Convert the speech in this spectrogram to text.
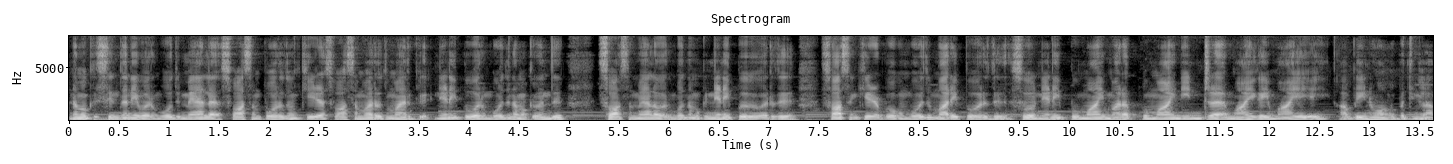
நமக்கு சிந்தனை வரும்போது மேலே சுவாசம் போகிறதும் கீழே சுவாசம் வர்றதுமா இருக்குது நினைப்பு வரும்போது நமக்கு வந்து சுவாசம் மேலே வரும்போது நமக்கு நினைப்பு வருது. சுவாசம் கீழே போகும்போது மறைப்பு வருது. ஸோ நினைப்பு மாய் மறப்பு மாய் நின்ற மாய்கை மாயையை அப்படின்னுவாங்க பார்த்தீங்களா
